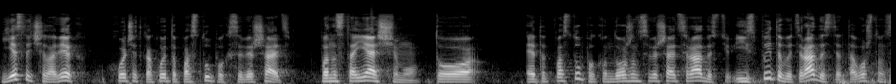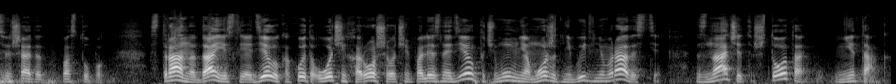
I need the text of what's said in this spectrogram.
если человек хочет какой-то поступок совершать по-настоящему, то этот поступок он должен совершать с радостью и испытывать радость от того, что он совершает этот поступок. Странно, да, если я делаю какое-то очень хорошее, очень полезное дело, почему у меня может не быть в нем радости? Значит, что-то не так.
